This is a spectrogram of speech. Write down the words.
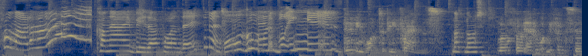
faen er det her? Kan jeg by deg på en date, eller? Hvorfor kommer det på engelsk? Do you want to be friends? Snakk norsk. Hvorfor er du i fengsel?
